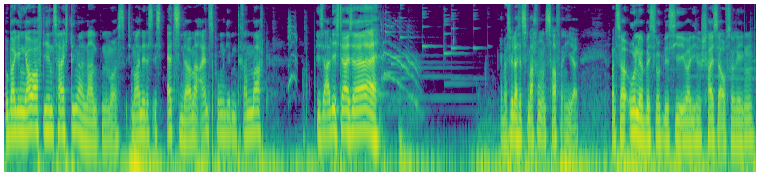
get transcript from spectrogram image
Wobei genau auf diesen zwei Dingern landen muss. Ich meine, das ist ätzend, wenn man einen Punkt neben dran macht. Ist alles das, äh. Was will das jetzt machen und schaffen hier? Und zwar ohne bis wirklich hier über diese Scheiße aufzuregen.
